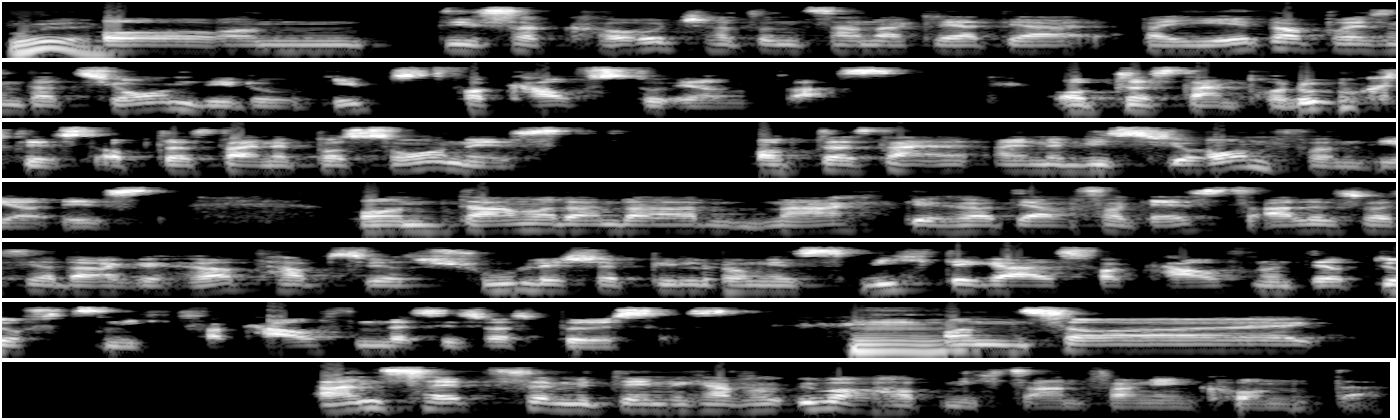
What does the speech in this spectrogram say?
Cool. Und dieser Coach hat uns dann erklärt, ja, bei jeder Präsentation, die du gibst, verkaufst du irgendwas. Ob das dein Produkt ist, ob das deine Person ist, ob das eine Vision von dir ist. Und da haben wir dann danach gehört, ja, vergesst alles, was ihr da gehört habt. Schulische Bildung ist wichtiger als Verkaufen und ihr dürft es nicht verkaufen, das ist was Böses. Mhm. Und so Ansätze, mit denen ich einfach überhaupt nichts anfangen konnte.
